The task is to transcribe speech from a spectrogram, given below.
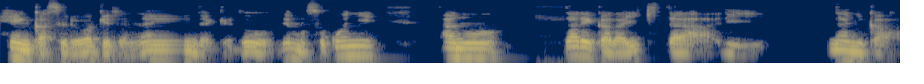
変化するわけじゃないんだけどでもそこにあの誰かが生きたり何か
